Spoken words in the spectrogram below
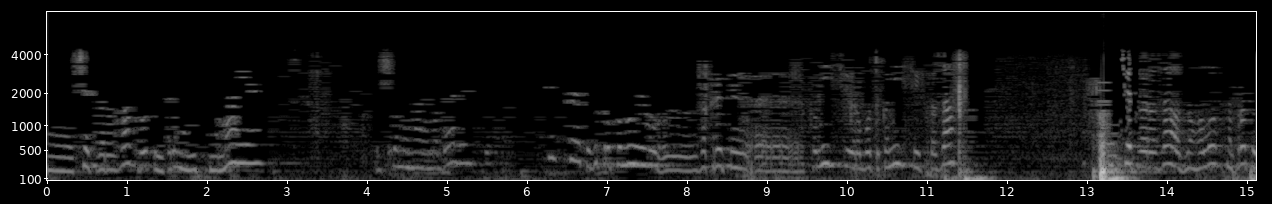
Е, Четверо за, проти утримались немає. Що ми маємо далі? І все, тоді пропоную е, закрити е, комісію, роботу комісії. Хто за? Четверо за, одноголосно, проти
